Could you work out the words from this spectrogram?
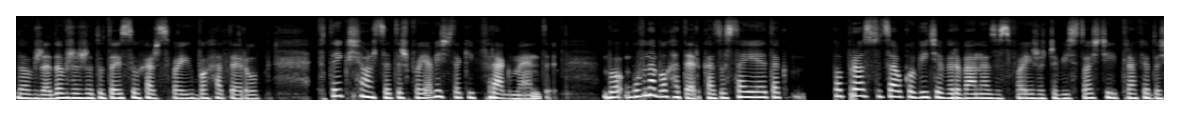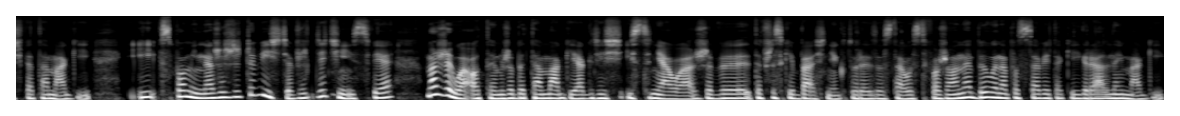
Dobrze, dobrze, że tutaj słuchasz swoich bohaterów. W tej książce też pojawia się taki fragment, bo główna bohaterka zostaje tak po prostu całkowicie wyrwana ze swojej rzeczywistości i trafia do świata magii. I wspomina, że rzeczywiście w dzieciństwie marzyła o tym, żeby ta magia gdzieś istniała, żeby te wszystkie baśnie, które zostały stworzone, były na podstawie takiej realnej magii.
